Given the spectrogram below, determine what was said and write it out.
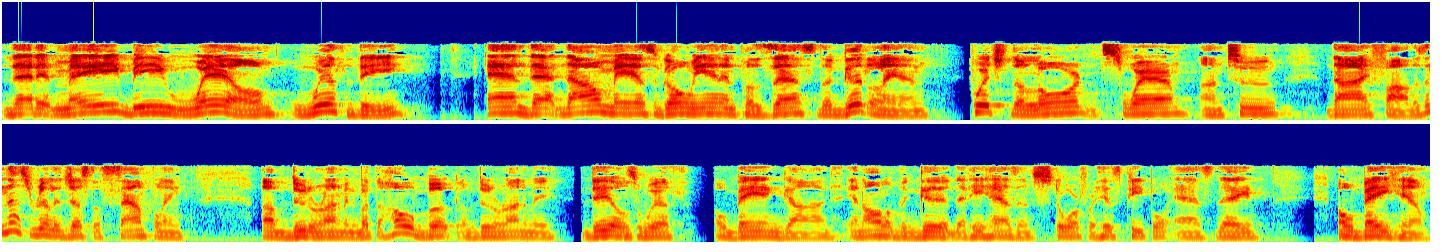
that it may be well with thee, and that thou mayest go in and possess the good land which the Lord sware unto thy fathers. And that's really just a sampling of Deuteronomy, but the whole book of Deuteronomy deals with obeying God and all of the good that He has in store for His people as they obey Him.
